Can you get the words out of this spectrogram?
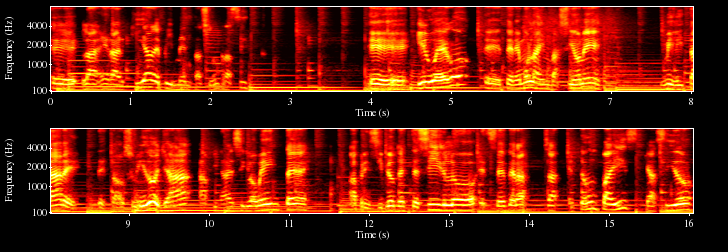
eh, la jerarquía de pigmentación racista. Eh, y luego tenemos las invasiones militares de Estados Unidos ya a finales del siglo XX, a principios de este siglo, etcétera. O sea, este es un país que ha sido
